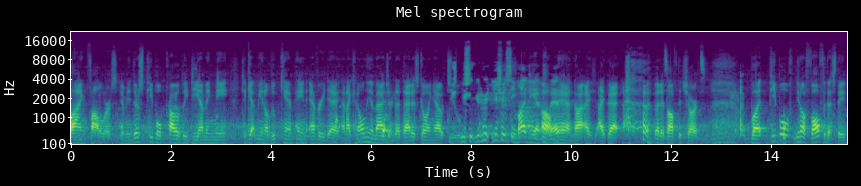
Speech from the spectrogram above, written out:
buying followers. I mean, there's people probably DMing me to get me in a loop campaign every day, and I can only imagine that that is going out to. You should, you should see my DMs. Oh man, man no, I, I bet, I bet it's off the charts. But people, you know, fall for this. They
